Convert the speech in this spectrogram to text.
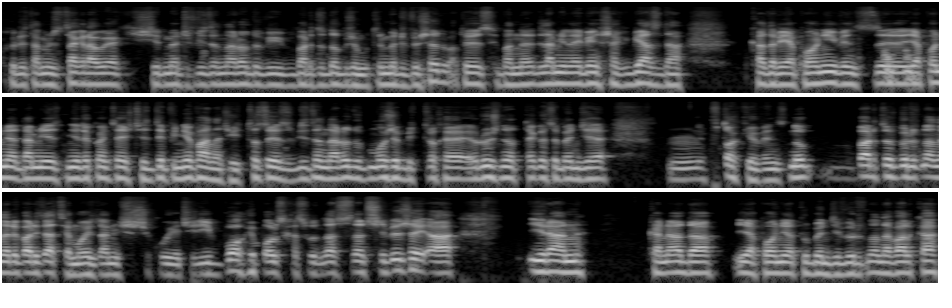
który tam już zagrał jakiś mecz w Lidze Narodów i bardzo dobrze mu ten mecz wyszedł, a to jest chyba na, dla mnie największa gwiazda kadry Japonii, więc y, Japonia dla mnie jest nie do końca jeszcze zdefiniowana, czyli to, co jest w Lidze Narodów może być trochę różne od tego, co będzie mm, w Tokio, więc no bardzo wyrównana rywalizacja moim zdaniem się szykuje, czyli Włochy, Polska są znacznie wyżej, a Iran, Kanada, Japonia, tu będzie wyrównana walka.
